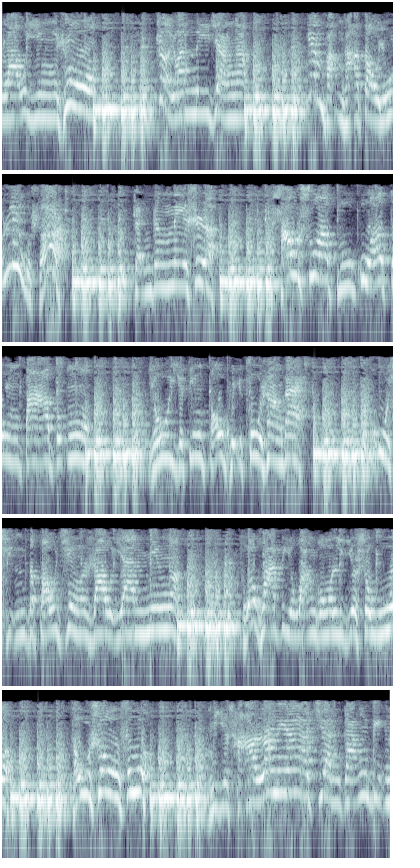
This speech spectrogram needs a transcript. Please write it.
老英雄，这员内将啊。方他倒有六十二，真正那是少说不过东八东。有一顶宝盔头上戴，护心的宝镜绕眼明。左胯的弯弓立十五，走手斧，密插狼牙见钢钉。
